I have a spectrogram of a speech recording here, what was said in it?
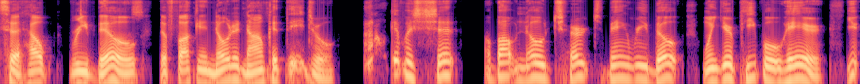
to help rebuild the fucking Notre Dame Cathedral. I don't give a shit about no church being rebuilt when your people here. You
